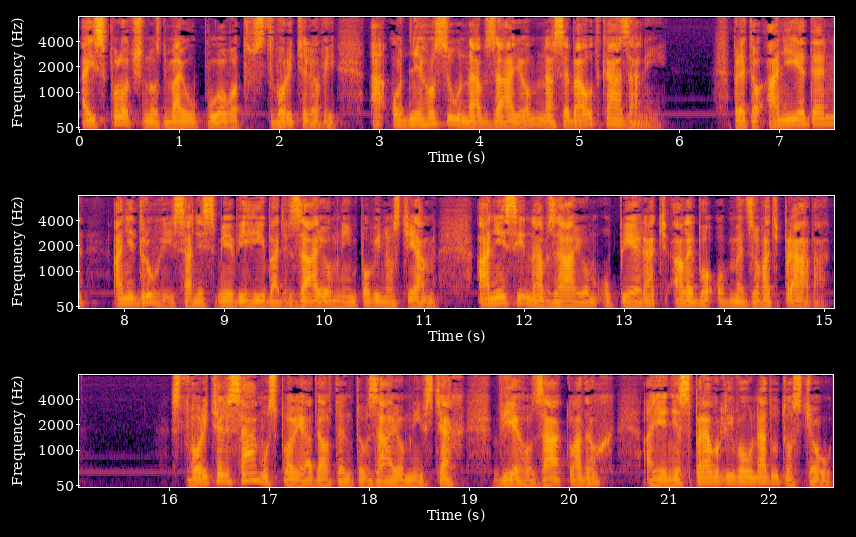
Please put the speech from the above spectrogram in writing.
aj spoločnosť majú pôvod v stvoriteľovi a od neho sú navzájom na seba odkázaní. Preto ani jeden, ani druhý sa nesmie vyhýbať vzájomným povinnostiam, ani si navzájom upierať alebo obmedzovať práva. Stvoriteľ sám usporiadal tento vzájomný vzťah v jeho základoch a je nespravodlivou nadutosťou,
